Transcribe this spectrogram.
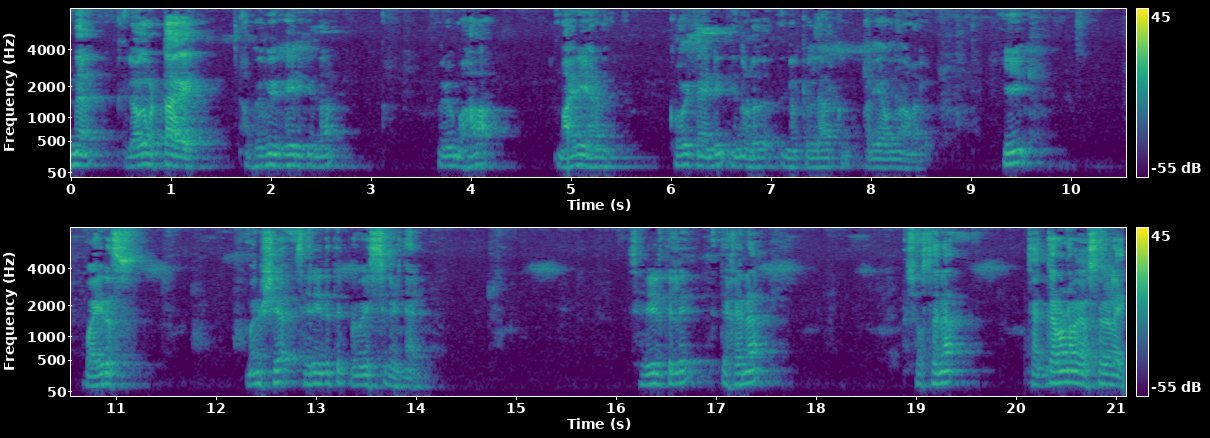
ഇന്ന് ലോകമൊട്ടാകെ അഭിമുഖീകരിക്കുന്ന ഒരു മഹാമാരിയാണ് കോവിഡ് നയന്റീൻ എന്നുള്ളത് നിങ്ങൾക്കെല്ലാവർക്കും അറിയാവുന്നതാണല്ലോ. ഈ വൈറസ് മനുഷ്യ ശരീരത്തിൽ പ്രവേശിച്ചു കഴിഞ്ഞാൽ ശരീരത്തിലെ ദഹന ശ്വസന ചക്രമണ വ്യവസ്ഥകളെ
